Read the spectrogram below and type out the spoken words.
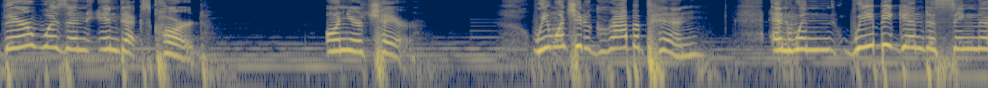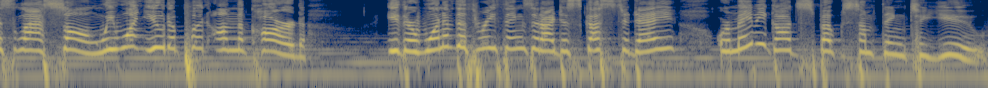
there was an index card on your chair. We want you to grab a pen and when we begin to sing this last song, we want you to put on the card either one of the three things that I discussed today, or maybe God spoke something to you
